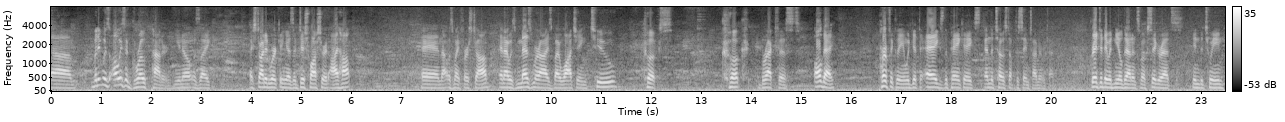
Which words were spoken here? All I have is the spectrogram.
Um, but it was always a growth pattern, you know. It was like I started working as a dishwasher at IHOP, and that was my first job. And I was mesmerized by watching two cooks cook breakfast all day perfectly and would get the eggs, the pancakes, and the toast up the same time every time. Granted, they would kneel down and smoke cigarettes in between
